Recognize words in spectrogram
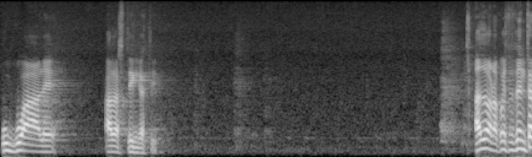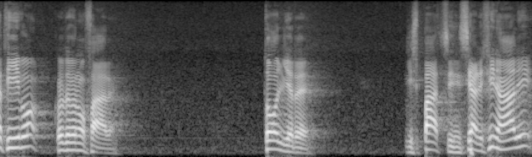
uguale alla stringa t. Allora, questo tentativo, cosa dovremmo fare? Togliere gli spazi iniziali e finali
